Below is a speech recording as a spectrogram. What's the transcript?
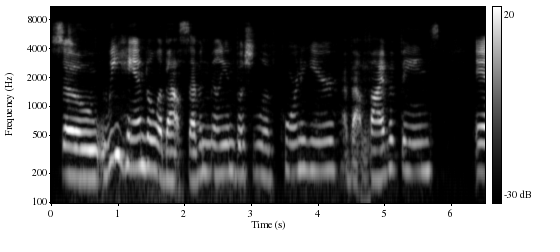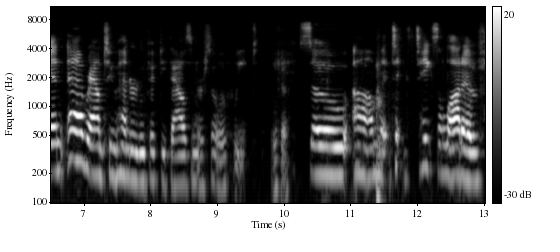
So we handle about 7 million bushel of corn a year, about Mm-hmm. 5 of beans, and uh, around 250,000 or so of wheat. Okay. So um, it t- takes a lot of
